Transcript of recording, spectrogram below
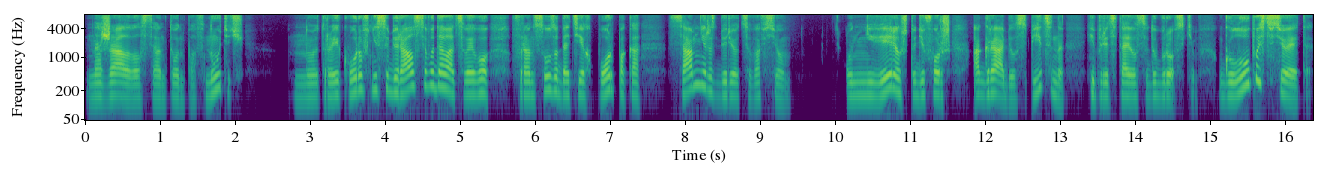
нажаловался Антон Пафнутич, но Троекуров не собирался выдавать своего француза до тех пор, пока сам не разберется во всем. Он не верил, что Дефорж ограбил Спицына и представился Дубровским. Глупость все это.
